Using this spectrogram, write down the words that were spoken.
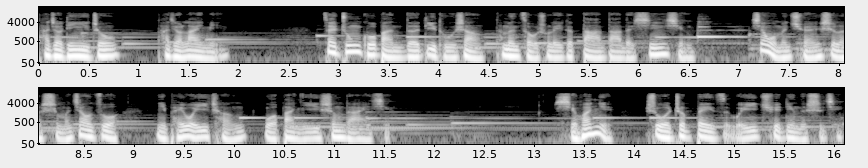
他叫丁一周，他叫赖敏。在中国版的地图上，他们走出了一个大大的心形，向我们诠释了什么叫做“你陪我一程，我伴你一生”的爱情。喜欢你是我这辈子唯一确定的事情。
